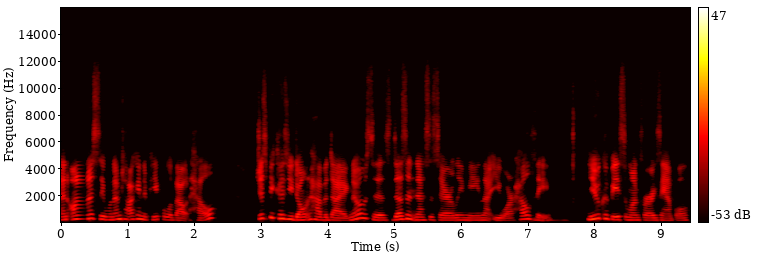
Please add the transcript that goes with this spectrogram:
And honestly, when I'm talking to people about health, just because you don't have a diagnosis doesn't necessarily mean that you are healthy. Mm-hmm you could be someone, for example,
